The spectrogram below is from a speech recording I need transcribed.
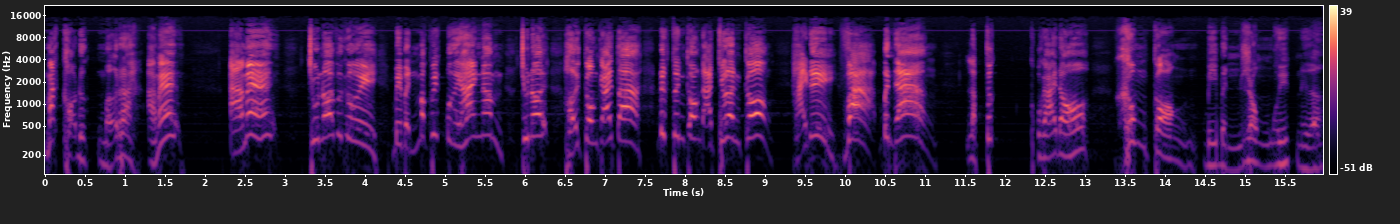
mắt họ được mở ra. Amen. Amen. Chúa nói với người bị bệnh mắc huyết 12 năm. Chúa nói hỡi con gái ta, đức tin con đã chữa lành con. Hãy đi và bình an. Lập tức cô gái đó không còn bị bệnh rồng huyết nữa.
